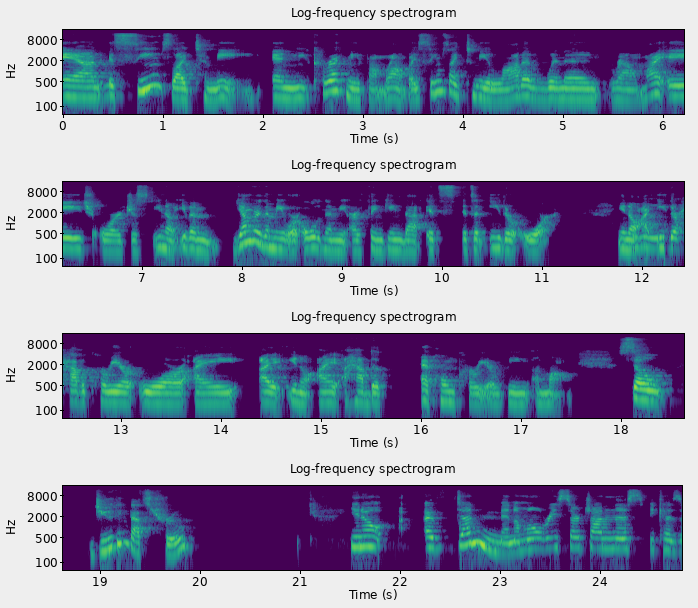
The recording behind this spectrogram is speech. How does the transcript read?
and it seems like to me, and you correct me if I'm wrong, but it seems like to me a lot of women around my age or just, you know, even younger than me or older than me are thinking that it's it's an either or. You know, mm-hmm. I either have a career or I I, you know, I have the at home career of being a mom. So do you think that's true? You know, I've done minimal research on this because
